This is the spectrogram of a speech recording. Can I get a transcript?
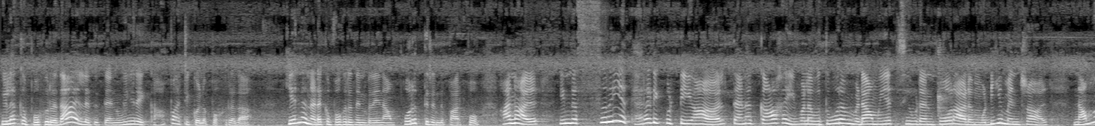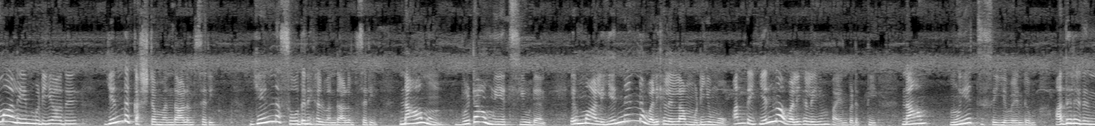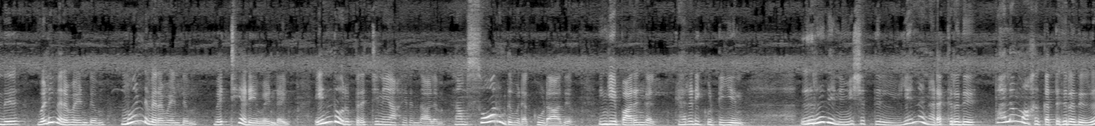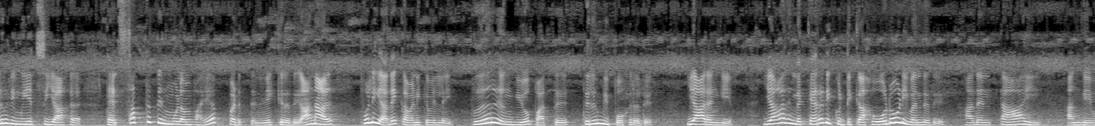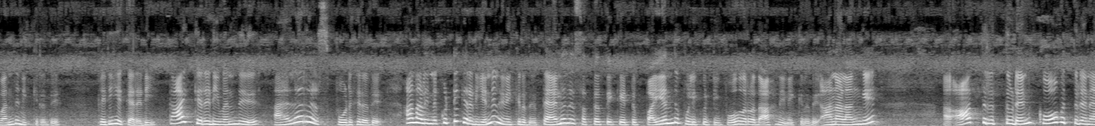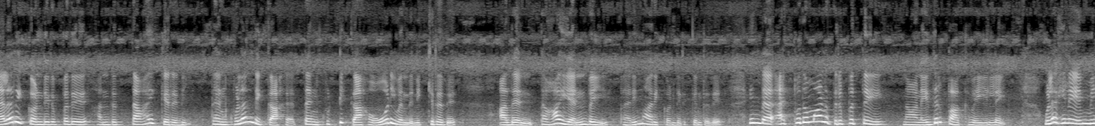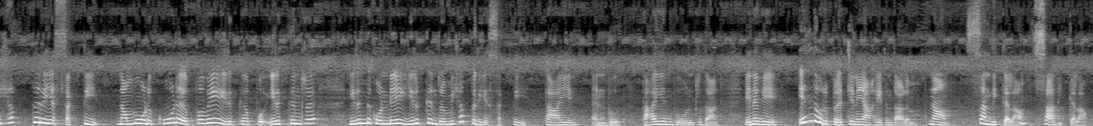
இழக்கப் போகிறதா? அல்லது தன் உயிரை காப்பாற்றி கொள்ளப் போகிறதா? என்ன நடக்கப் போகிறது என்பதை நாம் பொறுத்திருந்து பார்ப்போம். ஆனால் இந்த சிறிய கரடிக்குட்டியால் தனக்காக இவ்வளவு தூரம் விடாமுயற்சியுடன் போராட முடியும் என்றால் நம்மால் ஏன் முடியாது. எந்த கஷ்டம் வந்தாலும் சரி. என்ன சோதனைகள் வந்தாலும் சரி நாமும் விடாமுயற்சியுடன் எம்மால் என்னென்ன வழிகள் எல்லாம் முடியுமோ அந்த எல்லா வழிகளையும் பயன்படுத்தி நாம் முயற்சி செய்ய வேண்டும். அதிலிருந்து வெளிவர வேண்டும் மீண்டு வர வேண்டும் வெற்றி அடைய வேண்டும். எந்த ஒரு பிரச்சனையாக இருந்தாலும் நாம் சோர்ந்து விடக்கூடாது. இங்கே பாருங்கள் கரடிக்குட்டியின் இறுதி நிமிஷத்தில் என்ன நடக்கிறது? பலமாக கத்துகிறது இறுதி முயற்சியாக தன் சத்தத்தின் மூலம் பயப்படுத்த நினைக்கிறது. ஆனால் புலி அதை கவனிக்கவில்லை. வேறு எங்கேயோ பார்த்து திரும்பி போகிறது. யார் அங்கே? யார் இந்த கரடி குட்டிக்காக ஓடோடி வந்தது? அதன் தாய் அங்கே வந்து நிற்கிறது. பெரிய கரடி? தாய் கரடி வந்து அலரஸ் போடுகிறது. ஆனால் இந்த குட்டி கரடி என்ன நினைக்கிறது? தனது சத்தத்தை கேட்டு பயந்து புலிக்குட்டி போகிறதாக நினைக்கிறது. ஆனால் அங்கே ஆத்திரத்துடன் கோபத்துடன் அலறி கொண்டிருப்பது அந்த தாய் கரடி. தன் குழந்தைக்காக தன் குட்டிக்காக ஓடி வந்து நிற்கிறது. அதன் தாய் அன்பை பரிமாறிக்கொண்டிருக்கின்றது இந்த அற்புதமான திருப்பத்தை நான் எதிர்பார்க்கவே இல்லை. உலகிலே மிகப்பெரிய சக்தி நம்மோடு கூட எப்பவே இருக்க இருக்கின்ற இருந்து கொண்டே இருக்கின்ற மிகப்பெரிய சக்தி தாயின் அன்பு. தாயன்பு ஒன்றுதான். எனவே எந்த ஒரு பிரச்சனையாக இருந்தாலும் நாம் சந்திக்கலாம் சாதிக்கலாம்.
